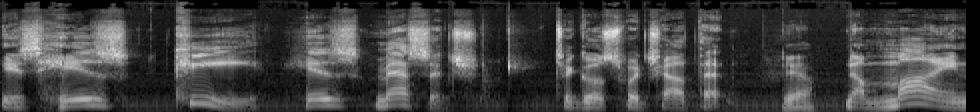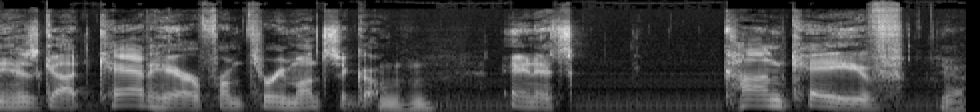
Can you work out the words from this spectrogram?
is his key, his message to go switch out that. Yeah. Now, mine has got cat hair from three months ago, and it's concave Yeah.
